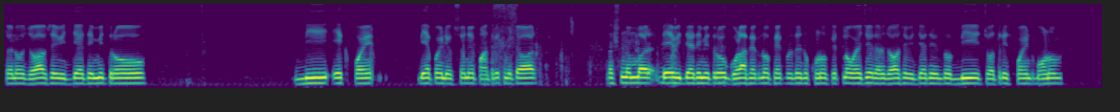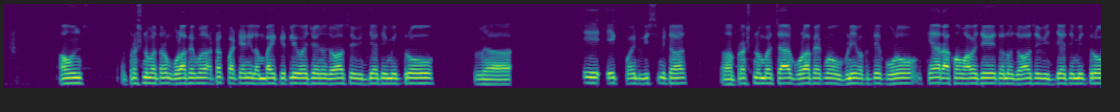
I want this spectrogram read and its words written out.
તેનો જવાબ છે, વિદ્યાર્થી મિત્રો બી એક પોઈન્ટ બે પોઈન્ટ એકસો ને પાંત્રીસ મીટર. પ્રશ્ન નંબર બે, વિદ્યાર્થી મિત્રો ગોળા ફેંકનો ફેંક પ્રદેશનો ખૂણો કેટલો હોય છે? તેનો જવાબ છે, વિદ્યાર્થી મિત્રો બી ચોત્રીસ પોઈન્ટ બોણું અંશ. પ્રશ્ન નંબર ત્રણ ગોળા ફેંકમાં અટક પાટિયાની લંબાઈ કેટલી હોય છે? એનો જવાબ છે, વિદ્યાર્થી મિત્રો એ એક પોઈન્ટ વીસ મીટર. પ્રશ્ન નંબર ચાર, ગોળા ફેંકમાં ઉભણી વખતે ગોળો ક્યાં રાખવામાં આવે છે? તેનો જવાબ છે, વિદ્યાર્થી મિત્રો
